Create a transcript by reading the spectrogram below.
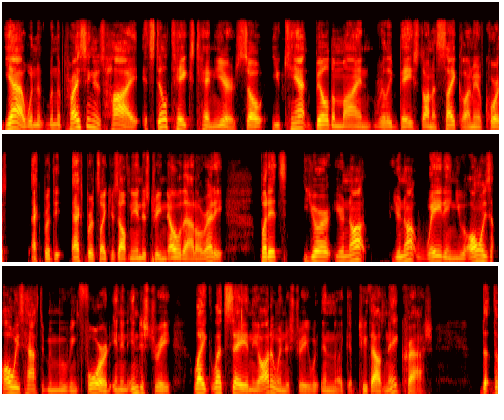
yeah, when, when the pricing is high, it still takes 10 years. So you can't build a mine really based on a cycle. I mean, of course, expert, the experts like yourself in the industry know that already, but it's, you're, you're not, you're not waiting. You always, always have to be moving forward in an industry like let's say in the auto industry in like a 2008 crash the, the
